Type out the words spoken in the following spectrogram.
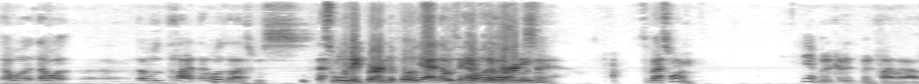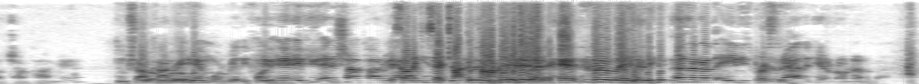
that was that was uh, that was the last that was the last was that's when they burned the books. yeah that was with the that was Hitler the last burning. Crusade. It's the best one. Yeah, but it could have been fine without Sean Connery. Dude, Sean Whoa, Connery and him were really funny. If, if you edit Sean Connery, It's out not like of he said movie, chocolate Connery. That's another '80s personality he don't know nothing about.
